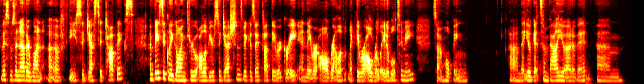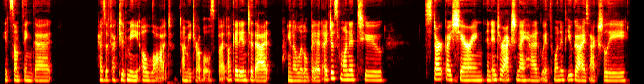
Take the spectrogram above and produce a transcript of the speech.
This was another one of the suggested topics. I'm basically going through all of your suggestions because I thought they were great and they were all relevant, like they were all relatable to me. So I'm hoping um, that you'll get some value out of it. Um, it's something that has affected me a lot, tummy troubles, but I'll get into that in a little bit. I just wanted to start by sharing an interaction I had with one of you guys actually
